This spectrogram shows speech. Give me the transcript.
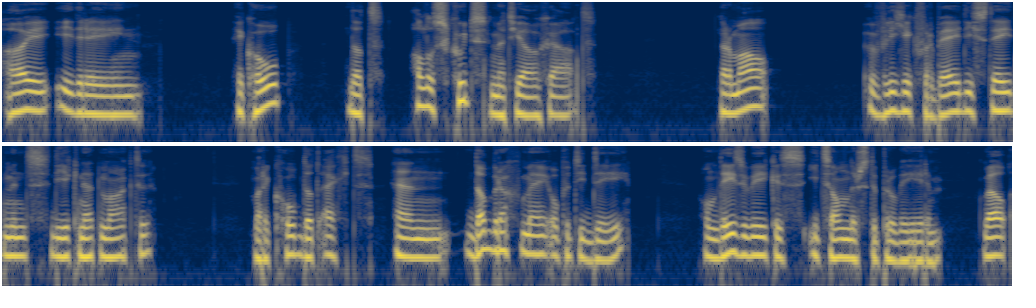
Hoi iedereen. Ik hoop dat alles goed met jou gaat. Normaal vlieg ik voorbij die statements die ik net maakte, maar ik hoop dat echt. En dat bracht mij op het idee om deze week eens iets anders te proberen. Wel,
